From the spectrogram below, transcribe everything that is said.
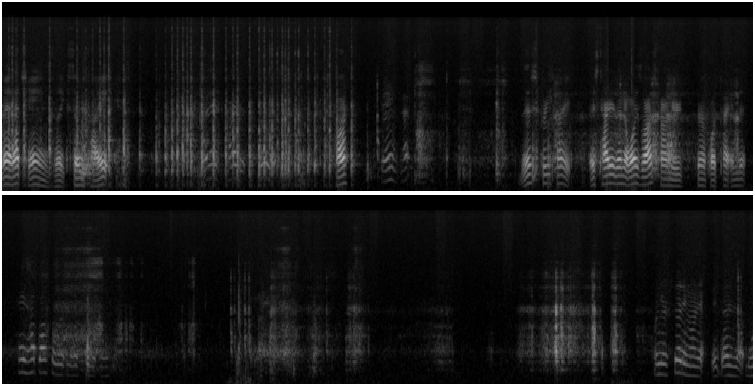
Man, that chain's like so tight. Huh? They ain't. This is pretty tight. It's tighter than it was last time your grandpa tightened it. Hey, hop off a little more, pull it. When you're sitting on it, it does that more.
